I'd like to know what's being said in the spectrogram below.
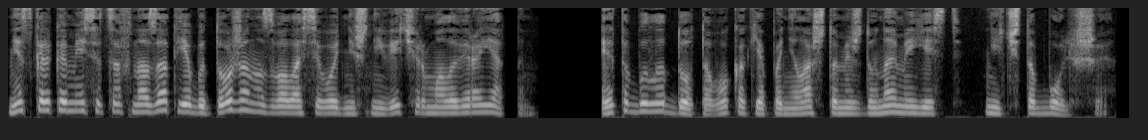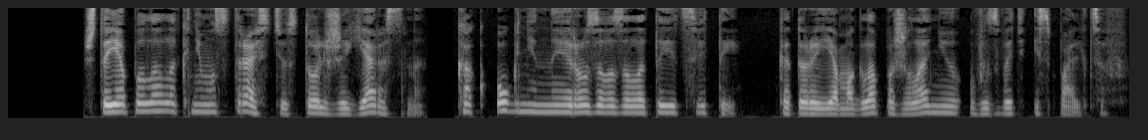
Несколько месяцев назад я бы тоже назвала сегодняшний вечер маловероятным. Это было до того, как я поняла, что между нами есть нечто большее. Что я пылала к нему страстью столь же яростно, как огненные розово-золотые цветы, которые я могла по желанию вызвать из пальцев.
